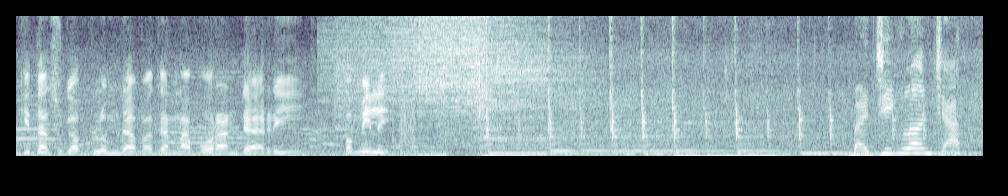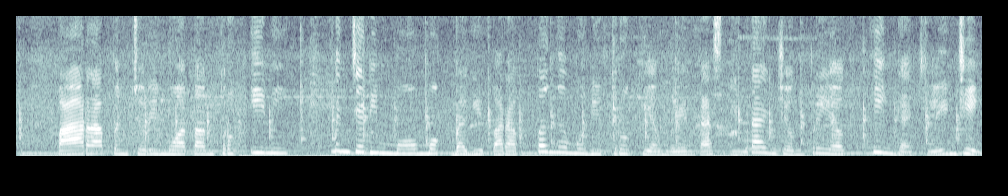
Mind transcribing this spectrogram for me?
kita juga belum mendapatkan laporan dari pemilik. Bajing loncat, para pencuri muatan truk ini menjadi momok bagi para pengemudi truk yang melintas di Tanjung Priok hingga Cilincing.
